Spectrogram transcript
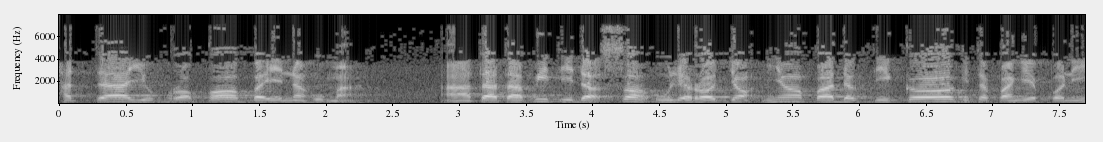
Hatta yufraqa bainahuma ha, tetapi tidak sah oleh rojaknya pada ketika kita panggil apa ni?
